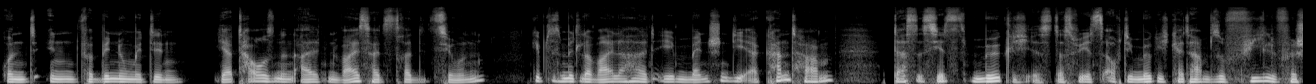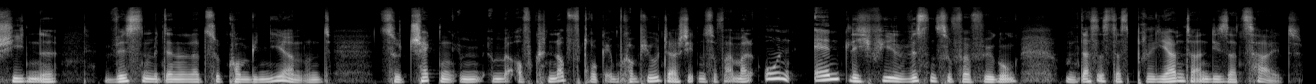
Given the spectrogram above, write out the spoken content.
und in Verbindung mit den Jahrtausenden alten Weisheitstraditionen gibt es mittlerweile halt eben Menschen, die erkannt haben, dass es jetzt möglich ist, dass wir jetzt auch die Möglichkeit haben, so viele verschiedene Wissen miteinander zu kombinieren und zu checken. Im, im, auf Knopfdruck im Computer steht uns auf einmal unendlich viel Wissen zur Verfügung. Und das ist das Brillante an dieser Zeit.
